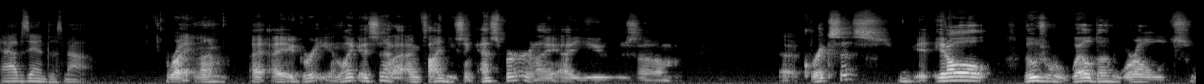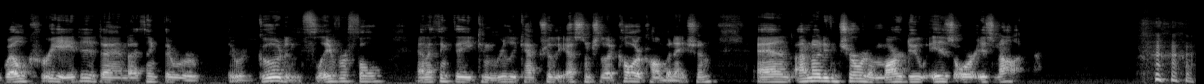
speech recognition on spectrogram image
abzan does not Right, and I'm I, I agree. And like I said, I, I'm fine using Esper, and I, I use um, uh, Grixis. It, it all those were well done worlds, well created, and I think they were they were good and flavorful. And I think they can really capture the essence of that color combination. And I'm not even sure what a Mardu is or is not.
